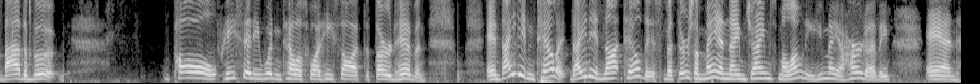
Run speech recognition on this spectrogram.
buy the book. Paul, he said he wouldn't tell us what he saw at the third heaven. And they didn't tell it. They did not tell this. But there's a man named James Maloney. You may have heard of him. And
